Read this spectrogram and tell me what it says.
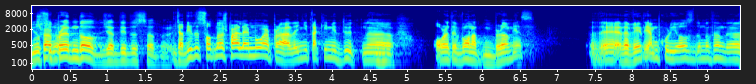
ju si... Çfarë pret të ndodhë gjatë ditës së sotme? Gjatë ditës së sotme është paralajmëruar pra edhe një takim i dytë në mhm. orët e vona të mbrëmjes. Dhe edhe vetë jam kurioz, domethënë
